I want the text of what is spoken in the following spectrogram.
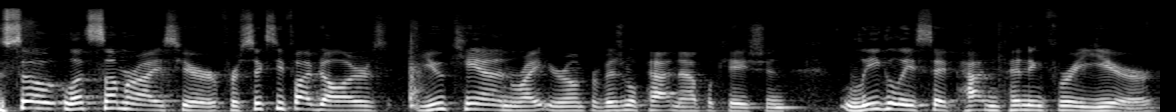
So let's summarize here. For $65, you can write your own provisional patent application, legally say patent pending for a year.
